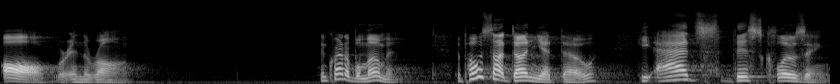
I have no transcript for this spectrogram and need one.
all were in the wrong. Incredible moment. The poet's not done yet, though. He adds this closing.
